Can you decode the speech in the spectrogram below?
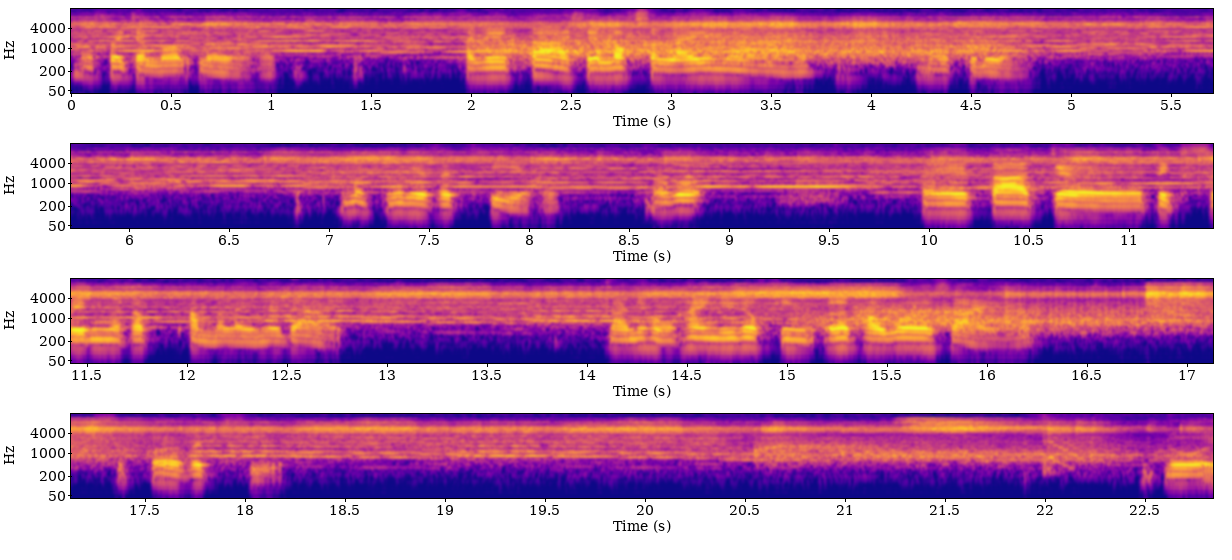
ไม่ค่อยจะลดเลยครับทานิต้าใช้ล็อกสไลด์มาน่ากลัวมันไม่ได้เฟกทีครับ แล้วก็ ทานิต้าเจอติดฟินนะครับทำอะไรไม่ได้ตอนนี้ผมให้นิโดคิงเอิร์ธพาวเวอร์ใส่ครับซูเปอร์เฟกทีฟโดย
